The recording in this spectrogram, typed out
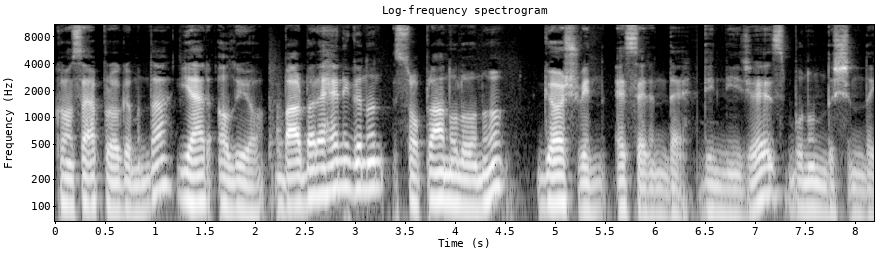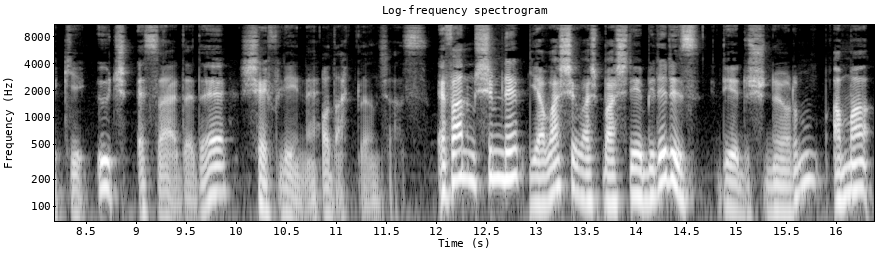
konser programında yer alıyor. Barbara Hannigan'ın sopranoluğunu Gershwin eserinde dinleyeceğiz. Bunun dışındaki 3 eserde de şefliğine odaklanacağız. Efendim şimdi yavaş yavaş başlayabiliriz diye düşünüyorum. Ama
